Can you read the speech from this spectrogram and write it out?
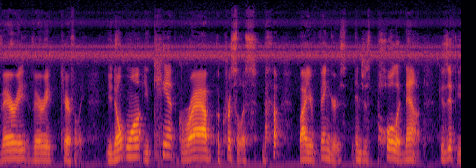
very, very carefully. You don't want, you can't grab a chrysalis by your fingers and just pull it down. Because if you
